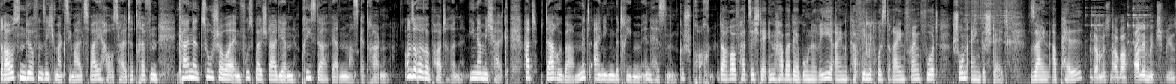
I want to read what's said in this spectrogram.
Draußen dürfen sich maximal zwei Haushalte treffen. Keine Zuschauer in Fußballstadien. Priester werden Maske tragen. Unsere Reporterin Nina Michalk hat darüber mit einigen Betrieben in Hessen gesprochen. Darauf hat sich der Inhaber der Bonerie, ein Café mit Rösterei in Frankfurt, schon eingestellt. Sein Appell? Da müssen aber alle mitspielen,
